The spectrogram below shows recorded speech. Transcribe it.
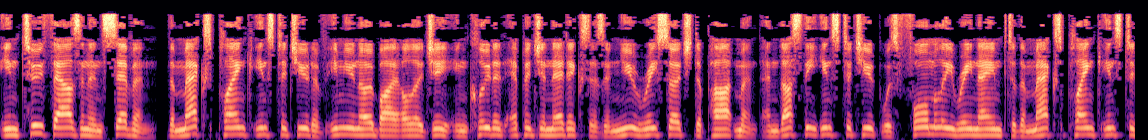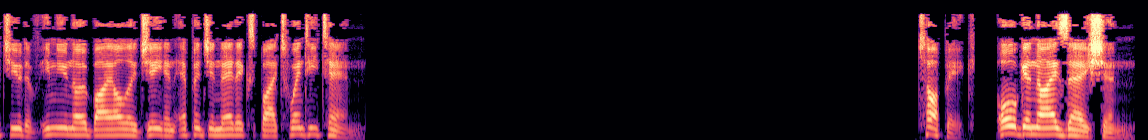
In 2007, the Max Planck Institute of Immunobiology included epigenetics as a new research department and thus the institute was formally renamed to the Max Planck Institute of Immunobiology and Epigenetics by 2010. Organization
